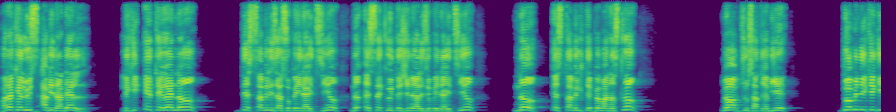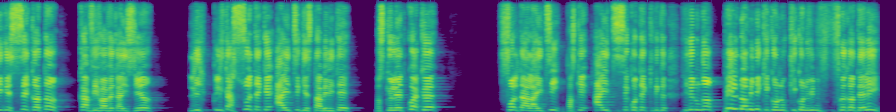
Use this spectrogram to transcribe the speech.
pendant que Luis Abinadel, il a intérêt dans déstabilisation du pays d'Haïti, dans insécurité généralisée du pays d'Haïti, dans instabilité permanente là. Mais on dit ça très bien. Dominique qui a 50 ans, qui vivre avec Haïtien, il a souhaité que Haïti ait stabilité. Parce que le quoi que faut à Haïti parce que Haïti c'est côté qui nous avons pile Dominique qui qui viennent fréquenter lui.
